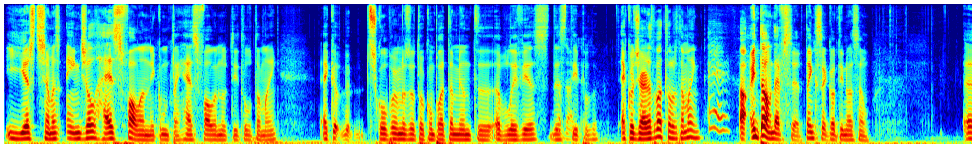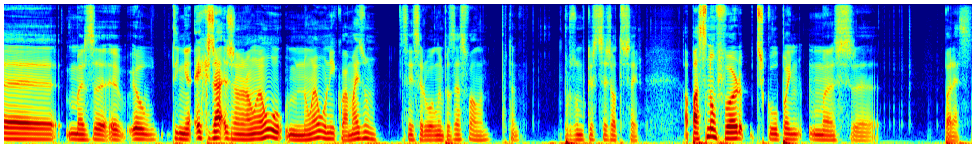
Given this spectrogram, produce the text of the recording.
e este chama-se Angel Has Fallen, e como tem Has Fallen no título também, é que, desculpem, mas eu estou completamente oblivious desse olha. tipo de... É com o Jared Butler também? É. Ah, então deve ser, tem que ser continuação. Eh, mas eh, eu tinha. É que já, já não, é o, não é o único, há mais um, sem ser o Olympus Has Fallen. Portanto, presumo que este seja o terceiro. Opa, se não for, desculpem, mas eh, parece.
